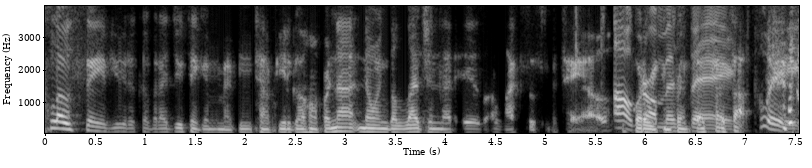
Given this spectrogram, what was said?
close save Utica, but I do think it might be time for you to go home for not knowing the legend that is Alexis Mateo. Oh, Puerto girl, Miss Thing, please.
